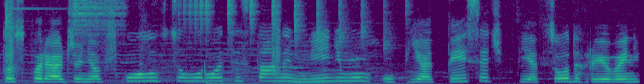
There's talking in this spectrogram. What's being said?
то спорядження в школу в цьому році стане мінімум у 5500 гривень.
